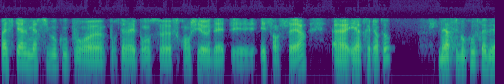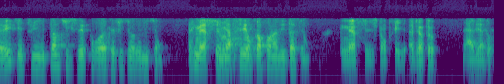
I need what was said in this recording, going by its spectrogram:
Pascal, merci beaucoup pour, pour tes réponses franches et honnêtes et, et sincères. Et à très bientôt. Merci beaucoup Frédéric, et puis plein de succès pour tes futures émissions. Merci Et merci encore pour l'invitation. Merci, je t'en prie. À bientôt. À bientôt.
